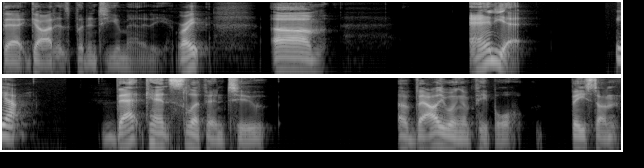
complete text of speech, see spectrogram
that God has put into humanity, right? Um, and yet, Yeah. that can't slip into a valuing of people based on,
